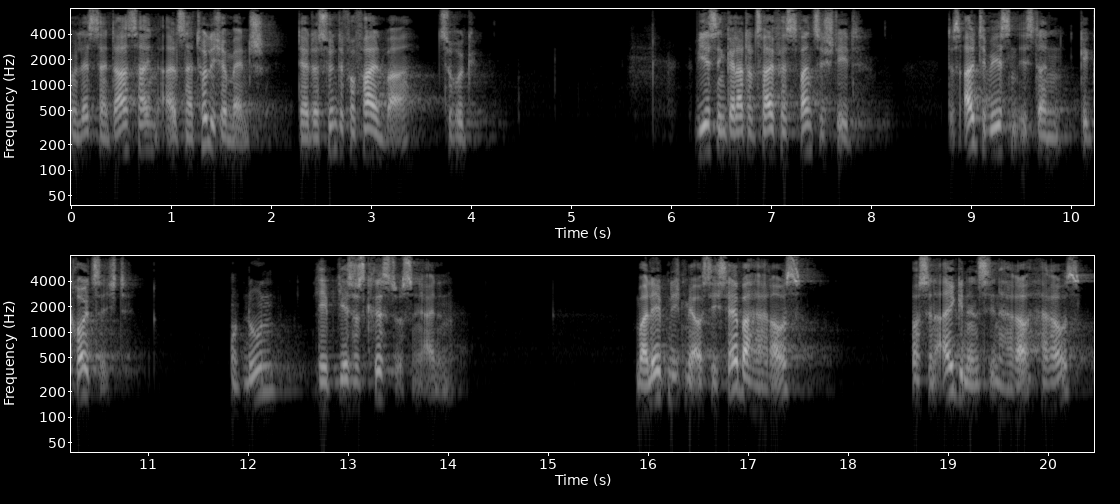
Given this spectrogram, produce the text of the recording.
lässt sein Dasein als natürlicher Mensch, der der Sünde verfallen war, zurück. Wie es in Galater 2, Vers 20 steht, das alte Wesen ist dann gekreuzigt und nun lebt Jesus Christus in einen. Man lebt nicht mehr aus sich selber heraus, aus dem eigenen Sinn heraus,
